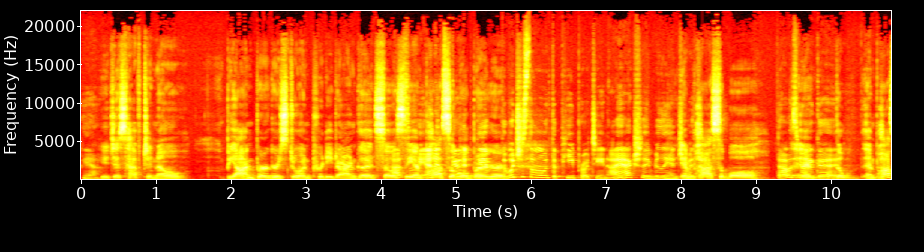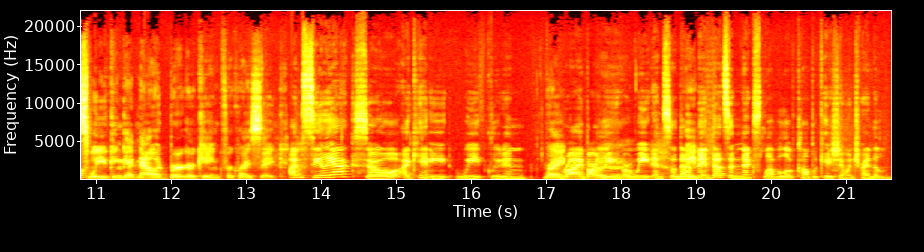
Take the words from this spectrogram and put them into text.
yeah, You just have to know Beyond Burger's doing pretty darn good. So is the Impossible good. The- Burger. which is the one with the pea protein. I actually really enjoyed. Impossible. That was very and good. The Impossible you can get now at Burger King for Christ's sake. I'm celiac, so I can't eat wheat, gluten, Right. Rye, barley, mm. or wheat, and so that Wheat. ma- that's a next level of complication when trying to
